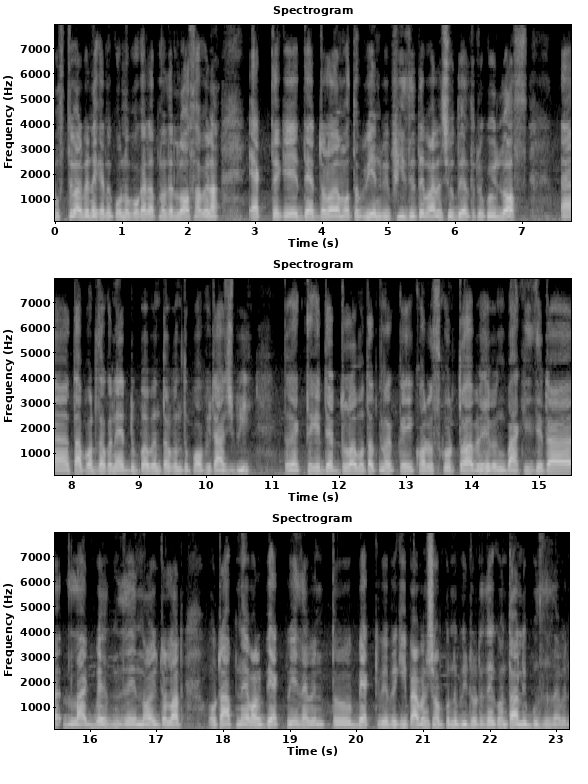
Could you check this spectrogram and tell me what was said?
বুঝতে পারবেন এখানে কোনো প্রকার আপনাদের লস হবে না। এক থেকে দেড় ডলারের মতো বিএনবি ফিজ দিতে পারে, শুধু এতটুকুই লস তারপর যখন অ্যাড পাবেন তখন তো প্রফিট আসবেই। তো এক থেকে দেড় ডলার মতো আপনাকে খরচ করতে হবে এবং বাকি যেটা লাগবে, যে নয় ডলার ওটা আপনি আবার ব্যাক পেয়ে যাবেন। তো ব্যাক কীভাবে কী পাবেন সম্পূর্ণ ভিডিওটা দেখুন, তাহলে বুঝে যাবেন।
